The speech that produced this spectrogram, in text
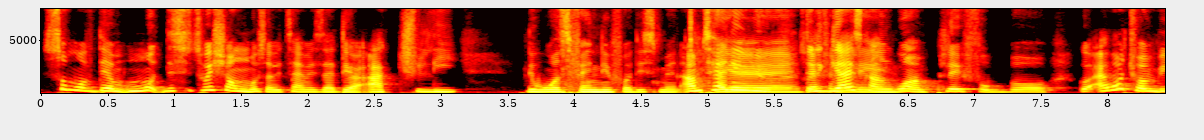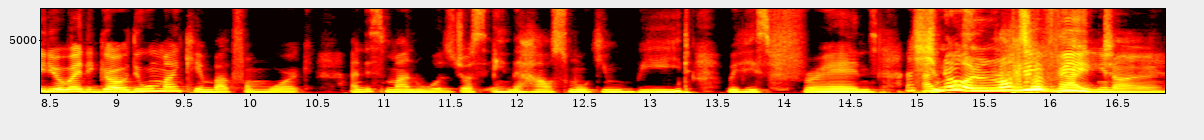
some of them? Mo- the situation most of the time is that they are actually the ones fending for these men. I'm telling Yeah, you, so the guys can go and play football. Go- I watched one video where the girl, the woman came back from work. And this man was just in the house smoking weed with his friends. And she I know a lot of that, you know.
